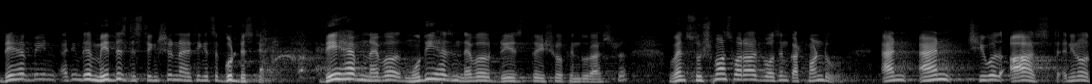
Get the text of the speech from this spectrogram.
They have been, I think they have made this distinction, and I think it's a good distinction. They have never, Modi has never raised the issue of Hindu Rashtra. When Sushma Swaraj was in Kathmandu, and, and she was asked, and you know,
